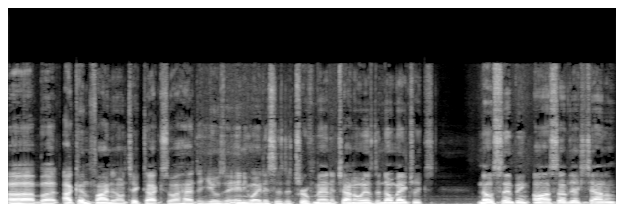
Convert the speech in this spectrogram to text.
Uh, but I couldn't find it on TikTok, so I had to use it anyway. This is the Truth Man. The channel is the No Matrix, No Simping, All Subjects channel.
